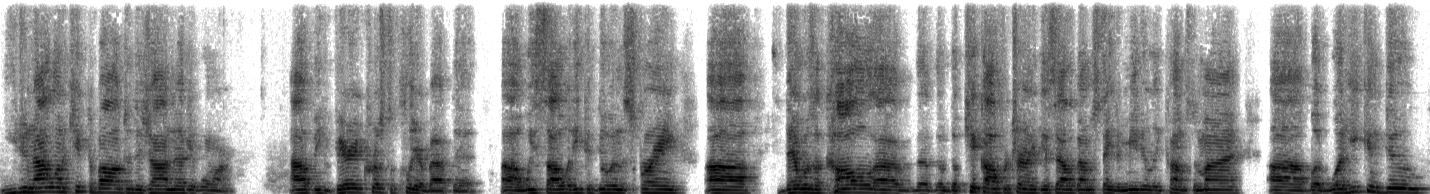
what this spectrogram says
You do not want to kick the ball to DeJohn Nugget Warren. I'll be very crystal clear about that. Uh, we saw what he could do in the spring. Uh, there was a call, uh, the, the, the, kickoff return against Alabama State immediately comes to mind. Uh, but what he can do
